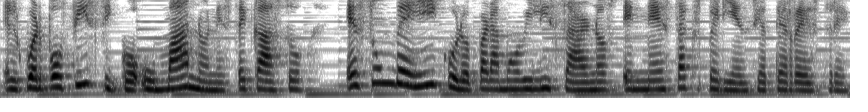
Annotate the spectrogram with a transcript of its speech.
El cuerpo físico, humano en este caso, es un vehículo para movilizarnos en esta experiencia terrestre.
